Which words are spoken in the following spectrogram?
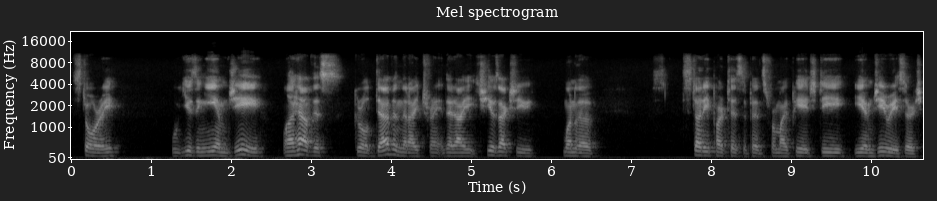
story using EMG. Well, I have this girl Devin that I train that I she was actually one of the study participants for my PhD EMG research.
